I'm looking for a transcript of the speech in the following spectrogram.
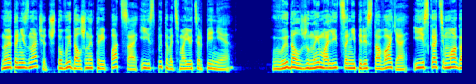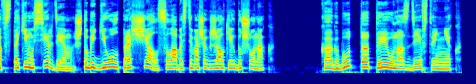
Но это не значит, что вы должны трепаться и испытывать мое терпение. Вы должны молиться не переставая и искать магов с таким усердием, чтобы Гиул прощал слабость ваших жалких душонок». «Как будто ты у нас девственник».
